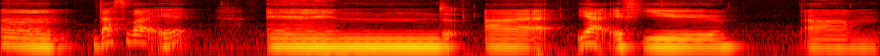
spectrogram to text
Um that's about it. And uh yeah if you um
